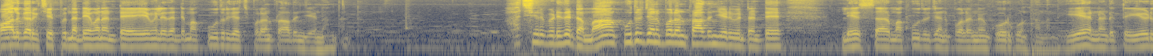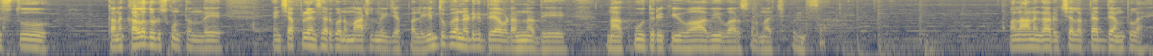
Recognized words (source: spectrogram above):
పాలు గారికి చెప్పిందంటే ఏమనంటే ఏమీ లేదంటే మా కూతురు చచ్చిపోవాలని ప్రార్థన చేయండి అంతంట ఆశ్చర్యపడేదంట మా కూతురు చనిపోవాలని ప్రార్థన చేయడం ఏంటంటే లేదు సార్ మా కూతురు చనిపోవాలని నేను కోరుకుంటున్నాను ఏ అని అడిగితే ఏడుస్తూ తన కళ్ళ దుడుచుకుంటుంది నేను చెప్పలేను సార్ కొన్ని మాటలు మీకు చెప్పాలి. ఎందుకు అని అడిగితే ఆవిడ అన్నది నా కూతురికి వావి వరుసలు మర్చిపోయింది సార్. మా నాన్నగారు చాలా పెద్ద ఎంప్లాయ్.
